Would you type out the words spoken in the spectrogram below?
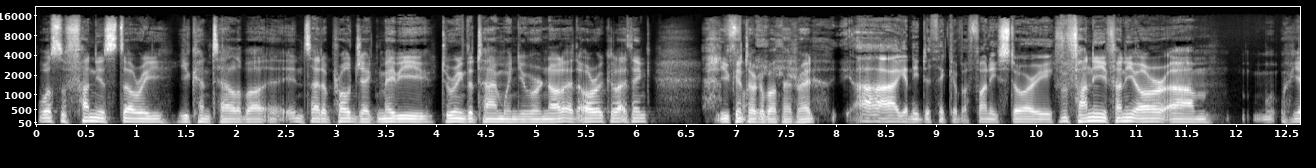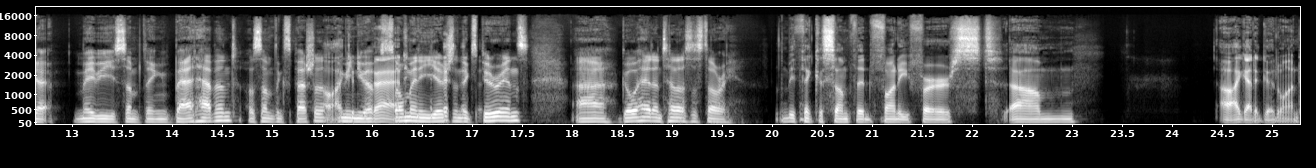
was the funniest story you can tell about uh, inside a project? Maybe during the time when you were not at Oracle, I think. You can funny. talk about that, right? Uh, I need to think of a funny story. Funny, funny, or um, yeah, maybe something bad happened or something special. Oh, I, I mean, you have bad. so many years in experience. Uh, go ahead and tell us a story. Let me think of something funny first. Um, oh, I got a good one.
